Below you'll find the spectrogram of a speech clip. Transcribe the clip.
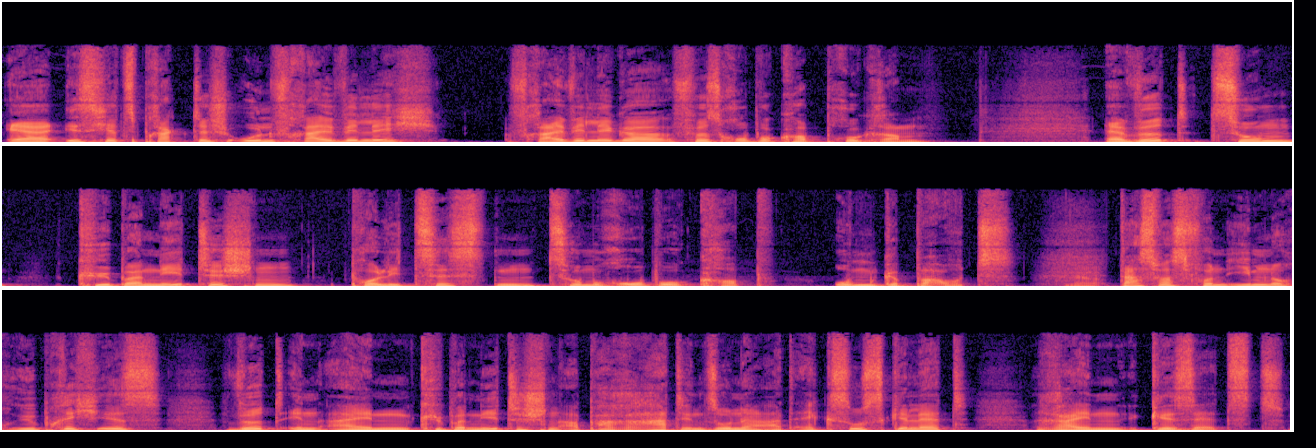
er ist jetzt praktisch unfreiwillig Freiwilliger fürs Robocop-Programm. Er wird zum kybernetischen Polizisten, zum Robocop umgebaut. Das, was von ihm noch übrig ist, wird in einen kybernetischen Apparat, in so eine Art Exoskelett reingesetzt.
